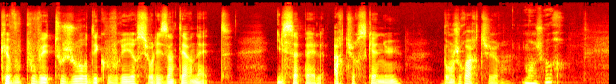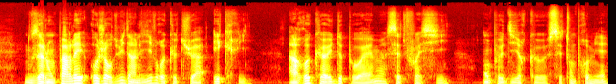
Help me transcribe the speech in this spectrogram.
que vous pouvez toujours découvrir sur les internets. Il s'appelle Arthur Scanu. Bonjour Arthur. Bonjour. Nous allons parler aujourd'hui d'un livre que tu as écrit, un recueil de poèmes cette fois-ci. On peut dire que c'est ton premier.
